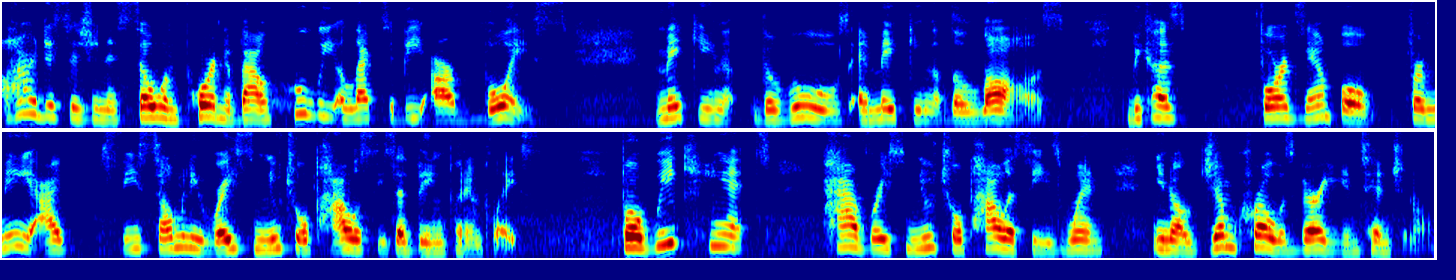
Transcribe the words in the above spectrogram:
our decision is so important about who we elect to be our voice making the rules and making the laws. Because for example for me i see so many race neutral policies that being put in place. But we can't have race neutral policies when, you know, Jim Crow was very intentional.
